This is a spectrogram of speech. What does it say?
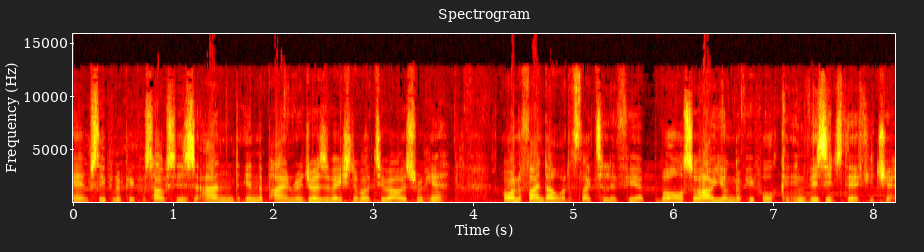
um, sleeping in people's houses and in the Pine Ridge Reservation about two hours from here. I want to find out what it's like to live here, but also how younger people can envisage their future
